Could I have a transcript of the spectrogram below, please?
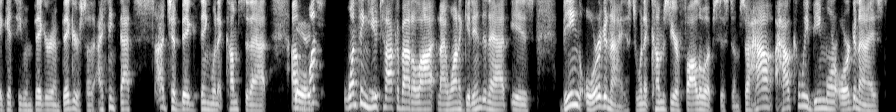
it gets even bigger and bigger. So i think that's such a big thing when it comes to that. Um, one, one thing you talk about a lot and i want to get into that is being organized when it comes to your follow-up system. So how how can we be more organized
